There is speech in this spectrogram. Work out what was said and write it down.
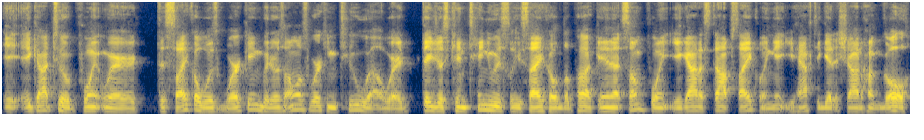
it, it, got to a point where the cycle was working, but it was almost working too well, where they just continuously cycled the puck. And at some point, you got to stop cycling it. You have to get a shot on goal.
